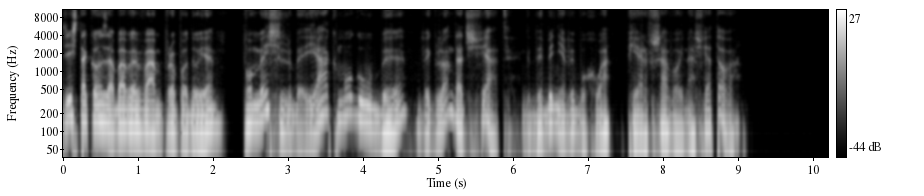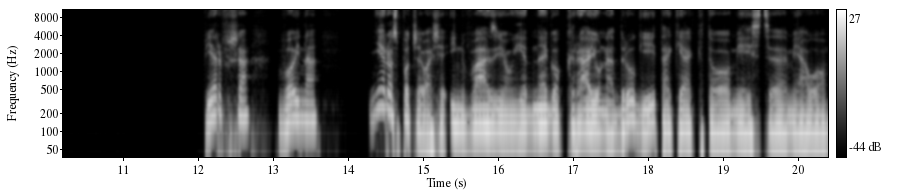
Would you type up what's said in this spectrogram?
Dziś taką zabawę wam proponuję. Pomyślmy, jak mógłby wyglądać świat, gdyby nie wybuchła pierwsza wojna światowa. Pierwsza wojna nie rozpoczęła się inwazją jednego kraju na drugi, tak jak to miejsce miało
